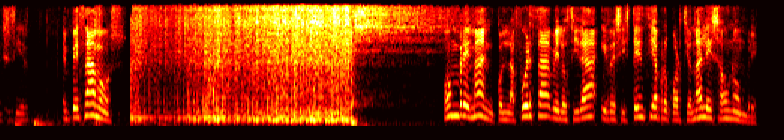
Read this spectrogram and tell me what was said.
Es cierto. Empezamos. Hombre man con la fuerza, velocidad y resistencia proporcionales a un hombre.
